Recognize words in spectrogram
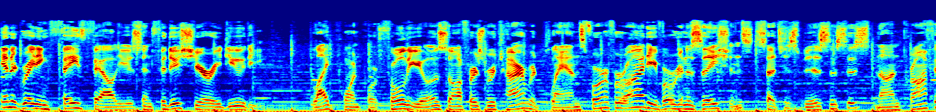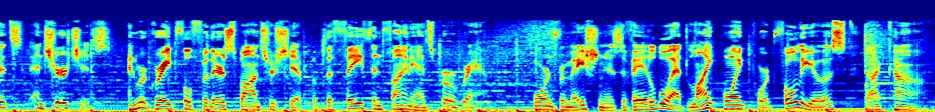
integrating faith values and fiduciary duty. LightPoint Portfolios offers retirement plans for a variety of organizations such as businesses, nonprofits, and churches. And we're grateful for their sponsorship of the Faith and Finance Program. More information is available at lightpointportfolios.com.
